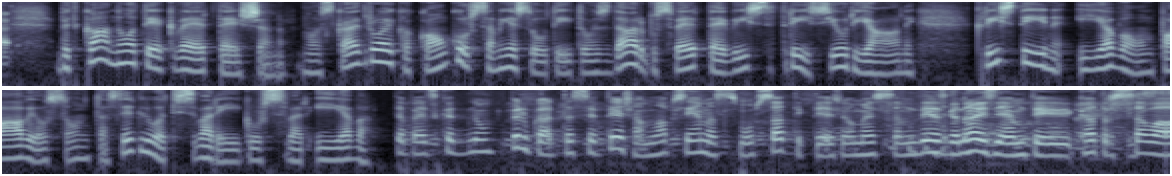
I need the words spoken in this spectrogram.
Bet kā notiek vērtēšana? Noskaidroja, ka konkursam iesūtītos darbus vērtē visi trīs jurijāni - Kristīne, Ieva un Pāvils, un tas ir ļoti svarīgi uzsver Ieva. Tāpēc, ka, nu, pirmkārt, tas ir tiešām labs iemesls mums satikties, jo mēs esam diezgan aizņemti katrs savā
